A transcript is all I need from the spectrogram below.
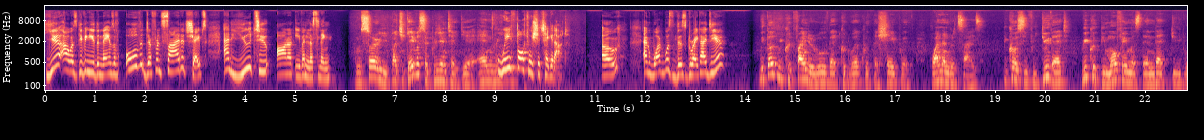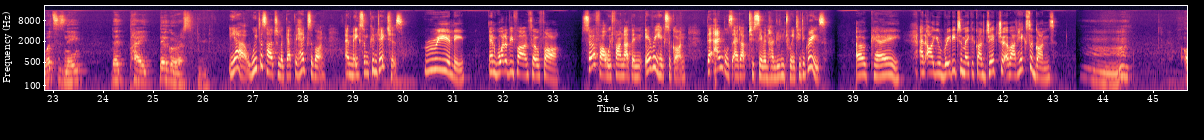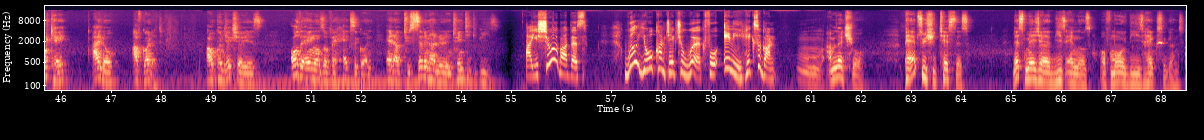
Here I was giving you the names of all the different sided shapes and you two are not even listening. I'm sorry, but you gave us a brilliant idea and we... we thought we should check it out. Oh, and what was this great idea? We thought we could find a rule that could work with the shape with 100 sides. Because if we do that, we could be more famous than that dude. What's his name? That Pythagoras dude. Yeah, we decided to look at the hexagon and make some conjectures. Really? And what have you found so far? So far, we found out that in every hexagon, the angles add up to 720 degrees. Okay. And are you ready to make a conjecture about hexagons? Hmm. Okay, I know. I've got it. Our conjecture is all the angles of a hexagon add up to 720 degrees. Are you sure about this? Will your conjecture work for any hexagon? Hmm, I'm not sure. Perhaps we should test this. Let's measure these angles of more of these hexagons.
